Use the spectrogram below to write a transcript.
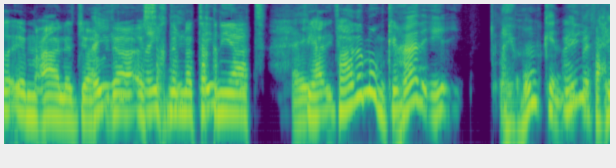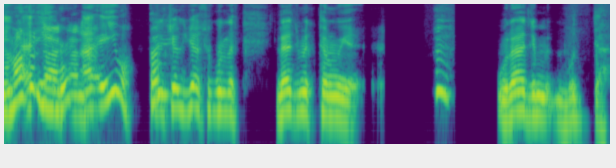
معالجة أيوة، أيوة، استخدمنا أيوة، تقنيات أيوة. في هذه فهذا ممكن هذه إي ممكن أي، بس فإحنا هي- ما قلنا أيوه طيب. طيب جالس أقول لك لازم التنويع ولازم المدة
